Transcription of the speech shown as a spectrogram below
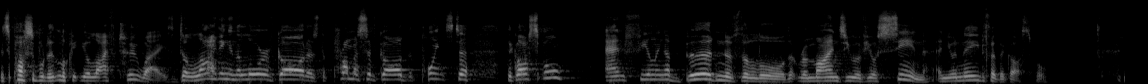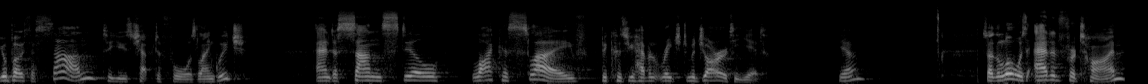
It's possible to look at your life two ways delighting in the law of God as the promise of God that points to the gospel, and feeling a burden of the law that reminds you of your sin and your need for the gospel. You're both a son, to use chapter 4's language, and a son still like a slave because you haven't reached majority yet. Yeah? So the law was added for a time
